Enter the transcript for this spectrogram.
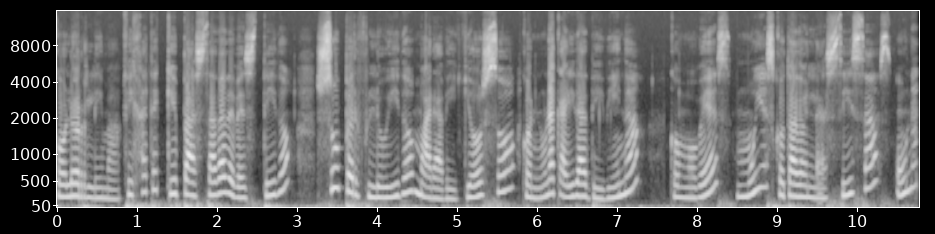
color lima. Fíjate qué pasada de vestido, súper fluido, maravilloso, con una caída divina como ves, muy escotado en las sisas, una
